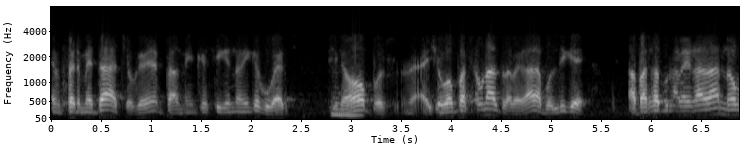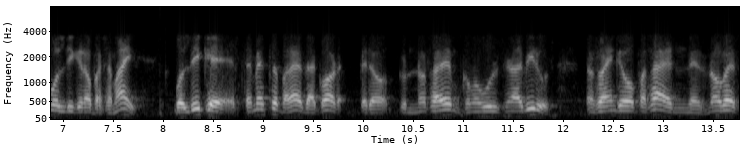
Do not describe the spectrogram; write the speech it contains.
enfermetats o que venen, almenys que estiguin una mica coberts. Si no, pues, això va passar una altra vegada. Vol dir que ha passat una vegada, no vol dir que no passa mai. Vol dir que estem més preparats, d'acord, però no sabem com evoluciona el virus, no sabem què va passar en les noves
